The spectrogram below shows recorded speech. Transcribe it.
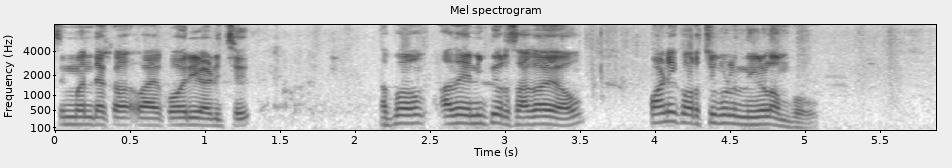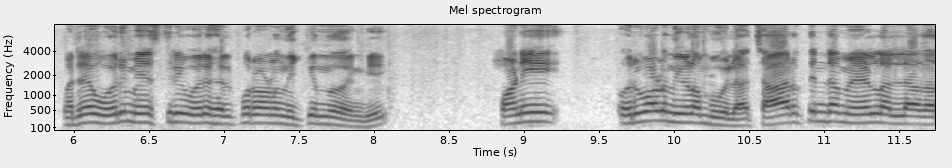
സിമന്റൊക്കെ കോരി അടിച്ച്. അപ്പോൾ അത് എനിക്കൊരു സഹായമാവും. പണി കുറച്ചും കൂടി നീളം പോകും മറ്റേ ഒരു മേസ്ത്രി ഒരു ഹെൽപ്പറാണ് നിൽക്കുന്നതെങ്കിൽ പണി ഒരുപാട് നീളം പോവില്ല. ചാരത്തിന്റെ മേളിലല്ലാതെ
